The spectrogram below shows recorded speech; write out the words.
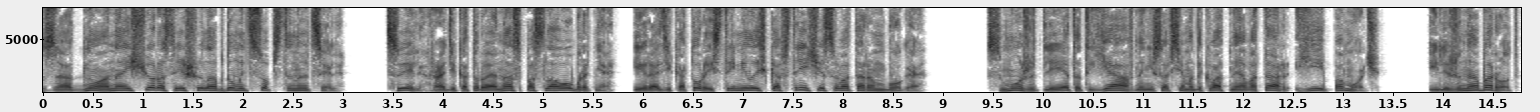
Заодно она еще раз решила обдумать собственную цель. Цель, ради которой она спасла оборотня и ради которой стремилась ко встрече с аватаром бога. Сможет ли этот явно не совсем адекватный аватар ей помочь? Или же наоборот,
